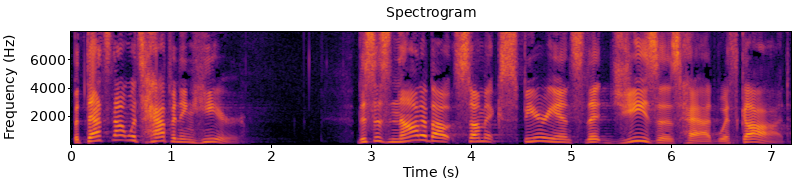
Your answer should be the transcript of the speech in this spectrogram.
But that's not what's happening here. This is not about some experience that Jesus had with God.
